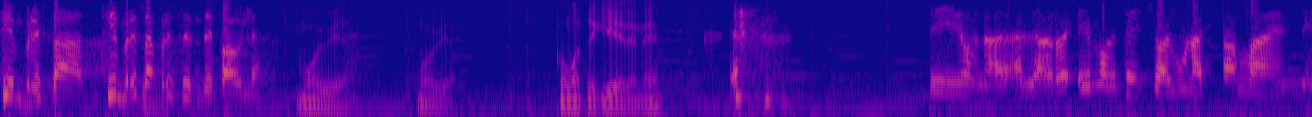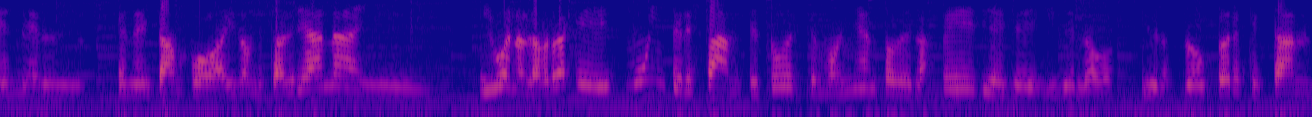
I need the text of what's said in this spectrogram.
Siempre está, siempre está presente Paula. Muy bien, muy bien. Como te quieren, ¿eh? Sí, bueno, la verdad, hemos hecho alguna charla en, en el, en el campo ahí donde está Adriana y, y bueno, la verdad que es muy interesante todo este movimiento de la feria y de, y de los y de los productores que están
